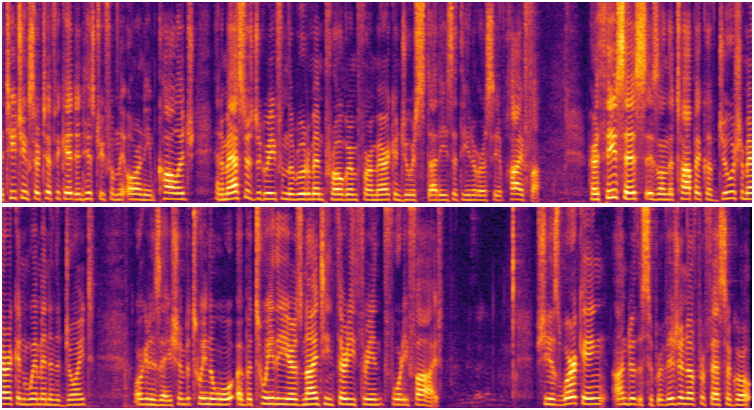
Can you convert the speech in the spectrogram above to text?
a teaching certificate in history from the Oranim College, and a master's degree from the Ruderman Program for American Jewish Studies at the University of Haifa. Her thesis is on the topic of Jewish American women in the joint organization between the, war, uh, between the years 1933 and 45. She is working under the supervision of Professor Gur,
